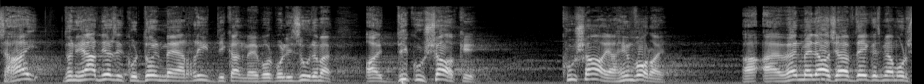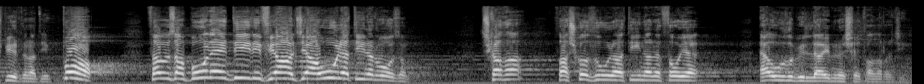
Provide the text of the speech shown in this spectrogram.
Se aj, donjëherë njerëzit kur dojnë me e rrit dikan me e hiperbolizu edhe me Aj, diku shaki Ku shaja, hin n'vorr aj A, a e vjen melaqja e vdekës me ia marr shpirtin atij Po, tha me sa po une e di një fjalë që ia ul atij nervozën Çka tha? Tha shko thuni atij ne ne thoje Eudhu billahi mine shejtani rraxhim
